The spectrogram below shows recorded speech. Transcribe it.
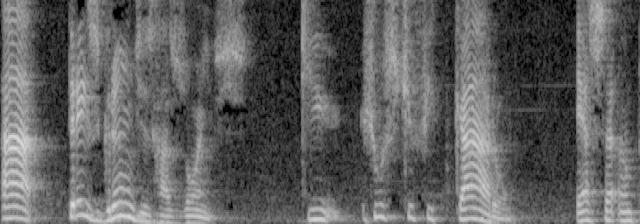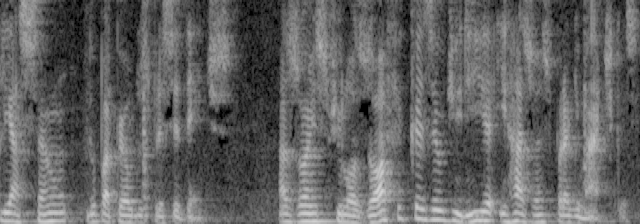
Há três grandes razões que justificaram essa ampliação do papel dos precedentes. Razões filosóficas, eu diria, e razões pragmáticas.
